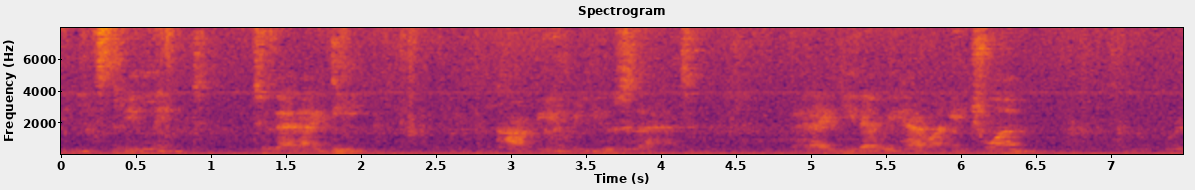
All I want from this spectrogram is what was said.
It needs to be linked to that ID. We can copy and reuse that. That ID that we have on H1, we're,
